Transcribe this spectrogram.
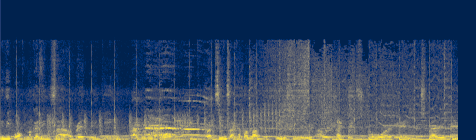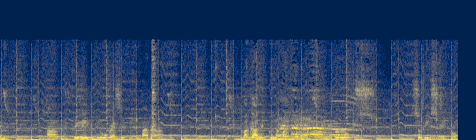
Hindi po ako magaling sa bread making. Bago rin ako. But since I have a lot of things here, I will try to explore and experiment um, and create new recipe para magamit ko naman yung um, herbs sa pastry ko.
